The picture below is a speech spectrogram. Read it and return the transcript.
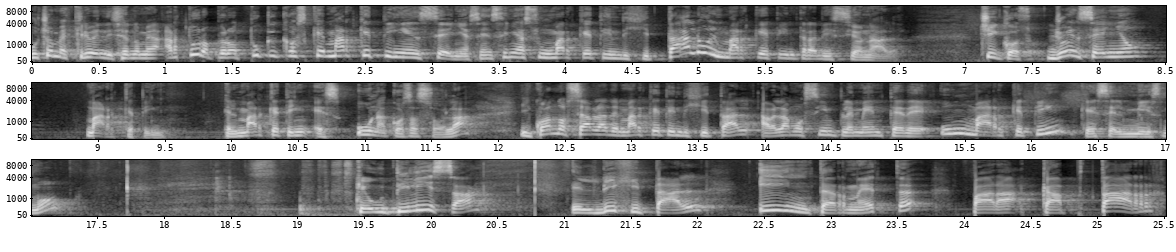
Muchos me escriben diciéndome, Arturo, pero tú qué, marketing enseñas? ¿Enseñas un marketing digital o el marketing tradicional? Chicos, yo enseño marketing. El marketing es una cosa sola y cuando se habla de marketing digital hablamos simplemente de un marketing que es el mismo, que utiliza el digital, internet, para captar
